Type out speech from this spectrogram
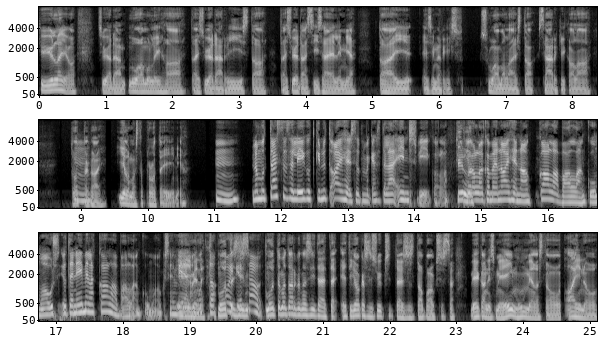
Kyllä joo. Syödään luomulihaa tai syödään riistaa tai syödään sisäelimiä tai esimerkiksi suomalaista särkikalaa. Totta Mm. kai ilmasta proteiinia. Mm. No mutta tässä sä liikutkin nyt aiheessa, jota me käsitellään ensi viikolla. Kyllä. Jolloin meidän aiheena on kalavallankumous, joten ei meillä kalavallankumoukseen vielä, Ei mennä. mutta, mutta, oikeassa siis, oot. mutta mä tarkoitan sitä, että, että jokaisessa yksittäisessä tapauksessa veganismi ei mun mielestä ole ainoa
